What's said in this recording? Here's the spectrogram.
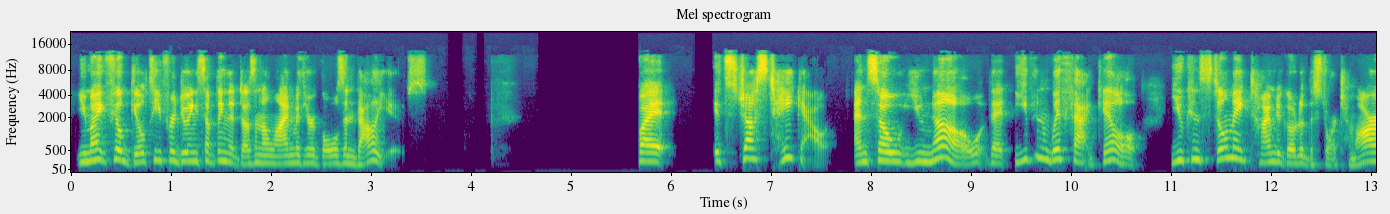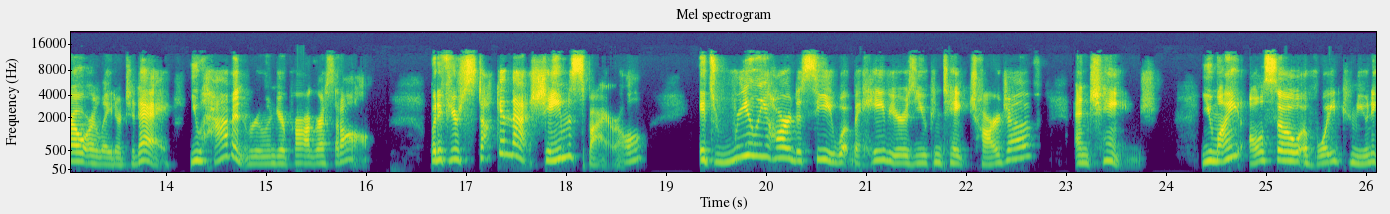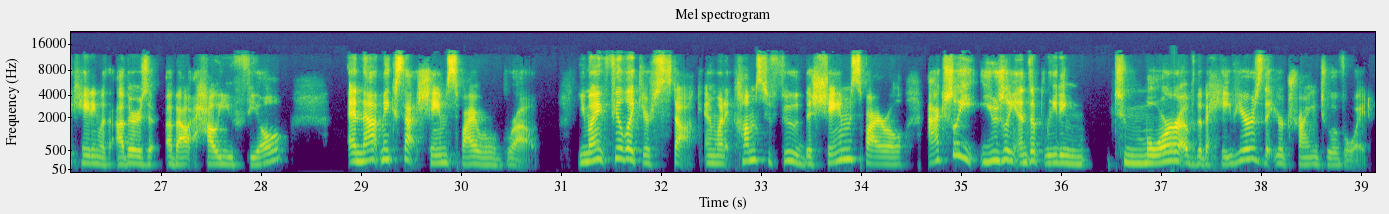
You might feel guilty for doing something that doesn't align with your goals and values. But it's just takeout. And so you know that even with that guilt you can still make time to go to the store tomorrow or later today. You haven't ruined your progress at all. But if you're stuck in that shame spiral, it's really hard to see what behaviors you can take charge of and change. You might also avoid communicating with others about how you feel, and that makes that shame spiral grow. You might feel like you're stuck. And when it comes to food, the shame spiral actually usually ends up leading to more of the behaviors that you're trying to avoid.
